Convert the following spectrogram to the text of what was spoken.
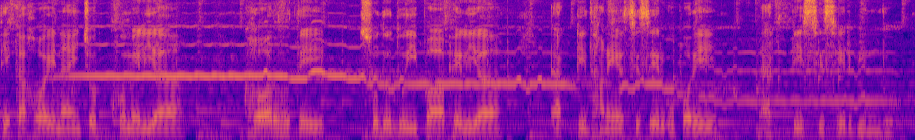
দেখা হয় নাই চক্ষু মেলিয়া। ঘর হতে শুধু দুই পা ফেলিয়া, একটি ধানের শীষের উপরে, একটি শিশির বিন্দু।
